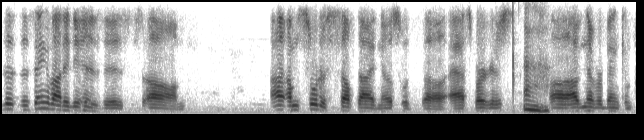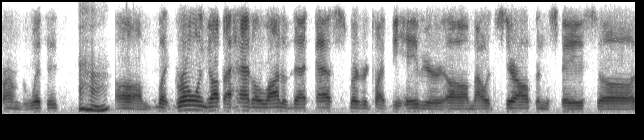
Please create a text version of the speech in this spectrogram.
the the thing about it is is um I, I'm sort of self-diagnosed with uh, Asperger's. Uh-huh. Uh, I've never been confirmed with it. Uh-huh. Um, but growing up, I had a lot of that Asperger type behavior. Um, I would stare off into space, uh,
